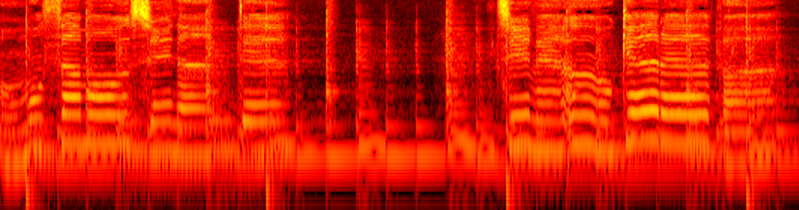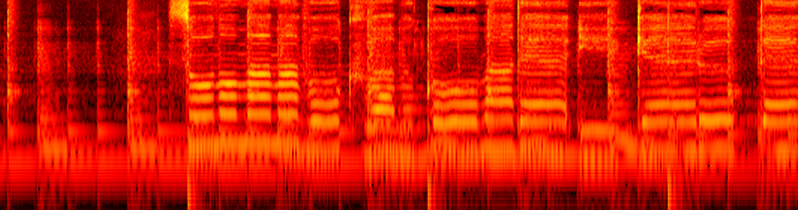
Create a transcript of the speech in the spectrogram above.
重さも失って。地面を蹴れば。そのまま僕は向こうまで行けるって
